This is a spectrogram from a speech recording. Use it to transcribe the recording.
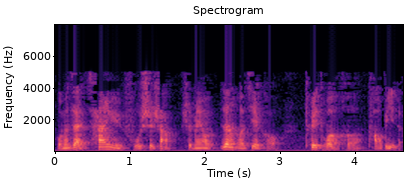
我们在参与服饰上是没有任何借口推脱和逃避的。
